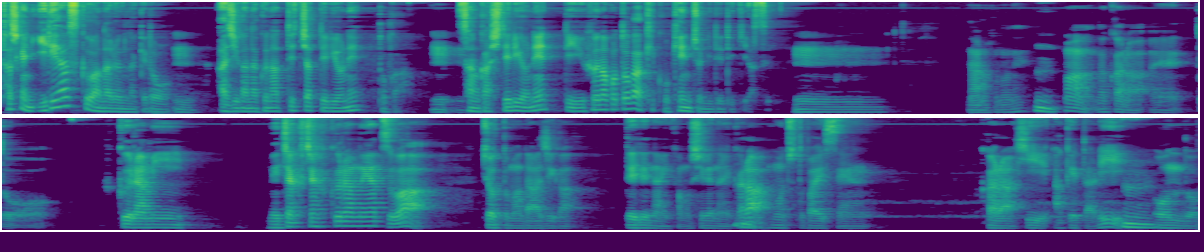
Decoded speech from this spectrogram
確かに入れやすくはなるんだけど、うん。味がなくなってっちゃってるよねとか、うん。酸化してるよねっていう風なことが結構顕著に出てきやすい。うーん。なるほどね。うん。まあだから、えーっと、膨らみ、めちゃくちゃ膨らむやつは、ちょっとまだ味が出てないかもしれないから、もうちょっと焙煎から火開けたり、うん温度を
